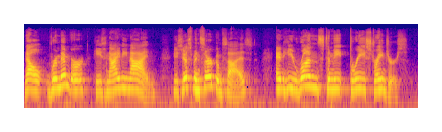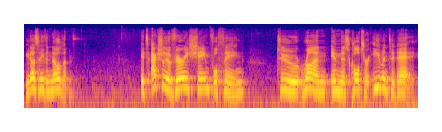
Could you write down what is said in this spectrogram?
Now, remember, he's 99. He's just been circumcised, and he runs to meet three strangers. He doesn't even know them. It's actually a very shameful thing to run in this culture, even today.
